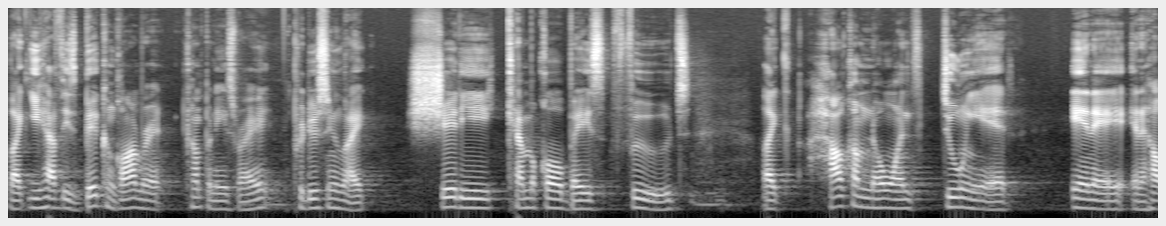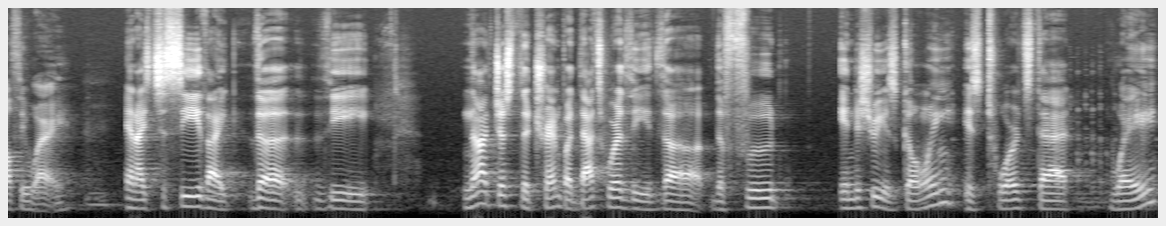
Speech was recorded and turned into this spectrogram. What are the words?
like you have these big conglomerate companies, right, producing like shitty chemical-based foods. Like, how come no one's doing it in a in a healthy way? And I just see like the the not just the trend, but that's where the the the food industry is going is towards that way.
